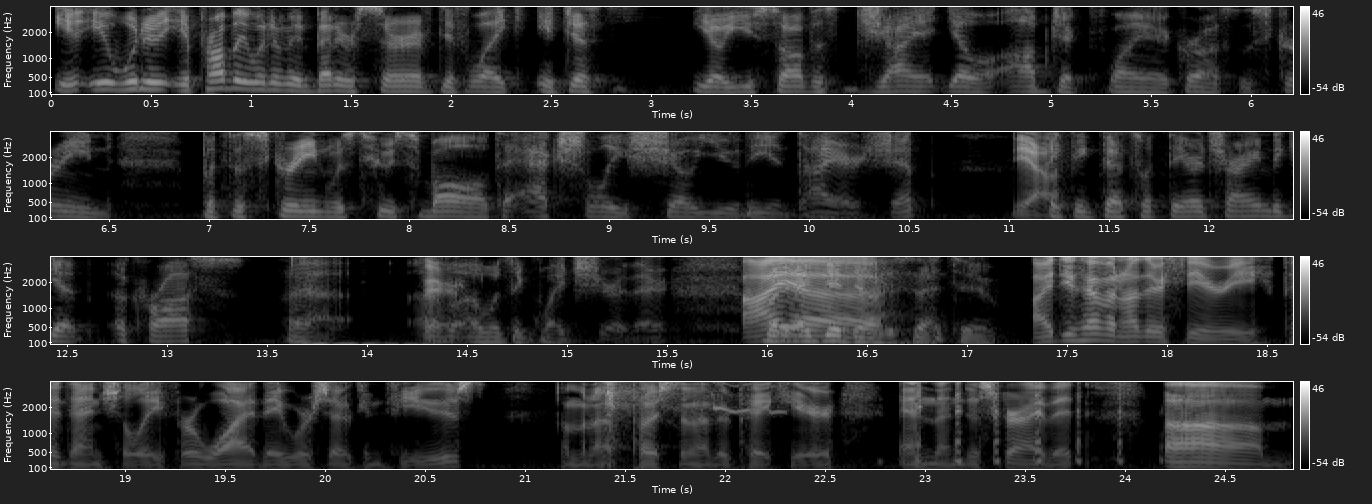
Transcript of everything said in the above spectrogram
it, it would it probably would have been better served if like it just you know you saw this giant yellow object flying across the screen but the screen was too small to actually show you the entire ship Yeah. I think that's what they were trying to get across. Uh. I, I wasn't quite sure there, I, I, did uh, notice that too. I do have another theory potentially for why they were so confused. I'm gonna post another pic here and then describe it. Um,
